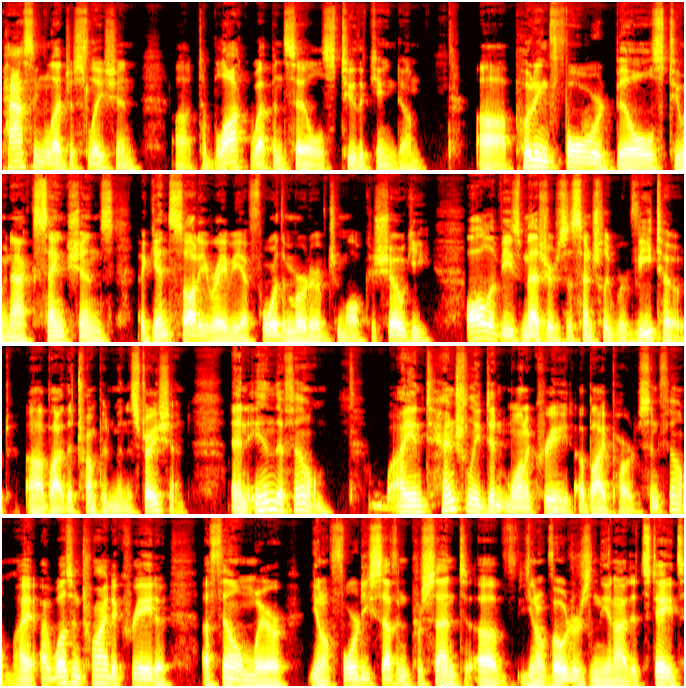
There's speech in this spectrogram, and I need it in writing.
passing legislation uh, to block weapon sales to the kingdom uh, putting forward bills to enact sanctions against Saudi Arabia for the murder of Jamal Khashoggi. All of these measures essentially were vetoed uh, by the Trump administration. And in the film, I intentionally didn't want to create a bipartisan film. I, I wasn't trying to create a, a film where you know 47% of you know voters in the United States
